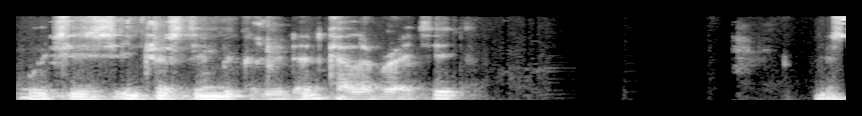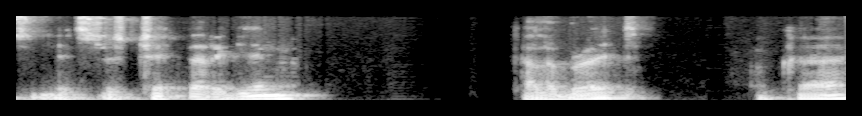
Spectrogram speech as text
which is interesting because we did calibrate it. Let's, let's just check that again. Calibrate. Okay.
